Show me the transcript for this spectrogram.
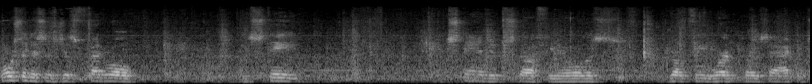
Most of this is just federal and state standard stuff, you know, all this drug-free workplace act, et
